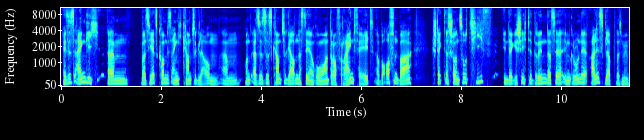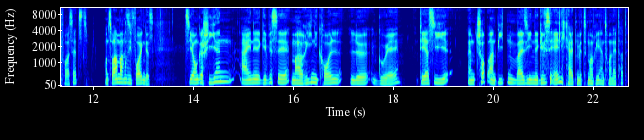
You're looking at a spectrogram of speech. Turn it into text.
Es ist eigentlich ähm, was jetzt kommt, ist eigentlich kaum zu glauben. Ähm, und also es ist kaum zu glauben, dass der Rouen darauf reinfällt, aber offenbar steckt das schon so tief in der Geschichte drin, dass er im Grunde alles glaubt, was man ihm vorsetzt. Und zwar machen sie folgendes. Sie engagieren eine gewisse Marie-Nicole Le Gouet, der sie einen Job anbieten, weil sie eine gewisse Ähnlichkeit mit Marie Antoinette hatte.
